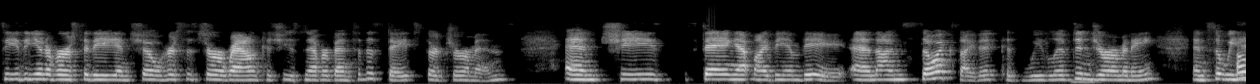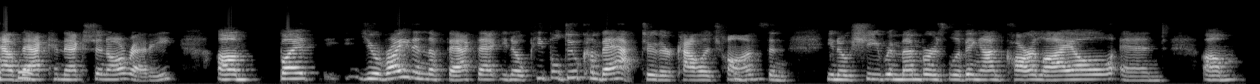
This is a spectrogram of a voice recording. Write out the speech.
see the university and show her sister around because she's never been to the States. They're Germans and she's staying at my B&B and I'm so excited because we lived in Germany and so we oh, have cool. that connection already. Um, but you're right in the fact that, you know, people do come back to their college mm-hmm. haunts mm-hmm. and, you know, she remembers living on Carlisle and, um,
